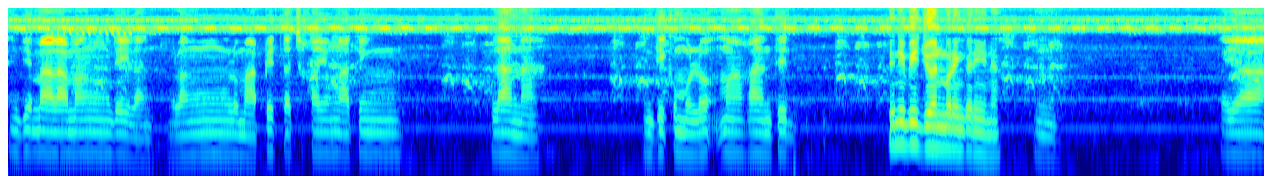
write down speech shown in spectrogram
hindi malamang daylan, walang lumapit at saka yung ating lana hindi kumulo mga kanted. Binibidyoan mo rin kanina. Hmm. Kaya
